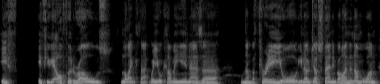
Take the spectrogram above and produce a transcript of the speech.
if if you get offered roles like that where you're coming in as a number three or, you know, just standing behind the number one,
